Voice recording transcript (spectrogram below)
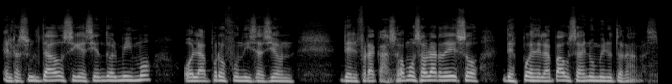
El resultado sigue siendo el mismo o la profundización del fracaso. Vamos a hablar de eso después de la pausa en un minuto nada más.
